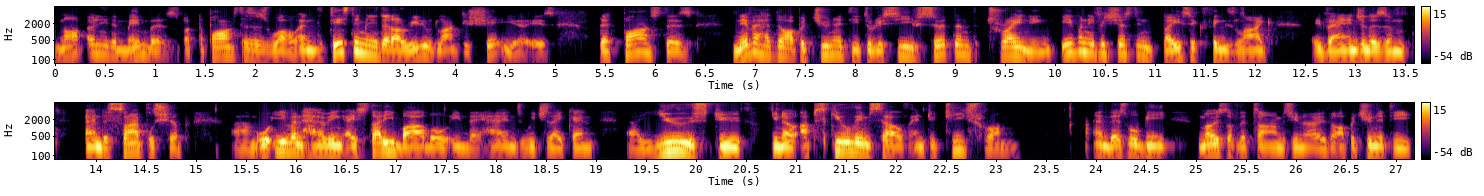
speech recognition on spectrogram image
not only the members but the pastors as well. And the testimony that i really would like to share here is that pastors never had the opportunity to receive certain training, even if it's just in basic things like evangelism and discipleship, um, or even having a study Bible in their hands, which they can uh, use to, you know, upskill themselves and to teach from. And this will be most of the times, you know, the opportunity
